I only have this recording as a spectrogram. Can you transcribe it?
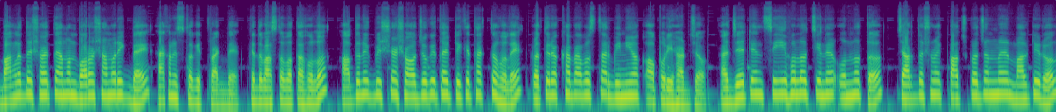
বাংলাদেশ হয়তো এমন বড় সামরিক ব্যয় এখন স্থগিত রাখবে। কিন্তু বাস্তবতা হলো, আধুনিক বিশ্বের সহযোগিতায় টিকে থাকতে হলে প্রতিরক্ষা ব্যবস্থার বিনিয়োগ অপরিহার্য। আর জে টেন সি হল চীনের উন্নত চার দশমিক পাঁচ প্রজন্মের মাল্টিরোল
